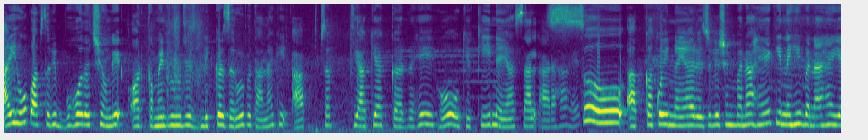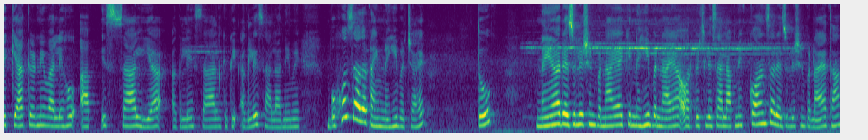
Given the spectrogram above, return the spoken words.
आई होप आप सभी बहुत अच्छे होंगे और कमेंट में मुझे लिखकर ज़रूर बताना कि आप सब क्या क्या कर रहे हो? क्योंकि नया साल आ रहा है। सो so, आपका कोई नया रेजोल्यूशन बना है कि नहीं बना है या क्या करने वाले हो आप इस साल या अगले साल? क्योंकि अगले साल आने में बहुत ज़्यादा टाइम नहीं बचा है। तो नया रेजोल्यूशन बनाया कि नहीं बनाया और पिछले साल आपने कौन सा रेजोल्यूशन बनाया था?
